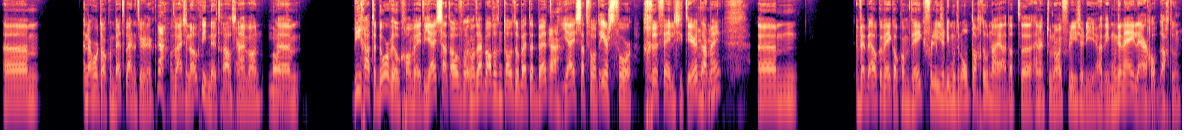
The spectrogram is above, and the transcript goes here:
Ehm, en daar hoort ook een bed bij natuurlijk. Ja. Want wij zijn ook niet neutraal, Snijboon. nooit. Ehm, wie gaat er door, wil ik gewoon weten. Jij staat over, want we hebben altijd een toto bed uit bed. Ja. Jij staat voor het eerst voor gefeliciteerd Mhm. daarmee. Ehm, we hebben elke week ook een weekverliezer die moet een opdracht doen. Nou ja, dat, eh, en een toernooiverliezer die, ja, die moet een hele erge opdracht doen.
